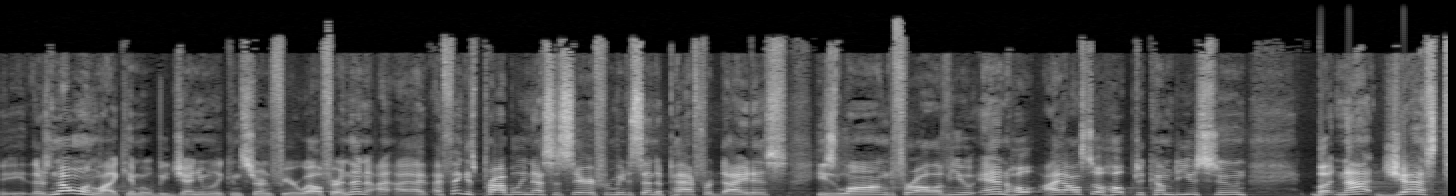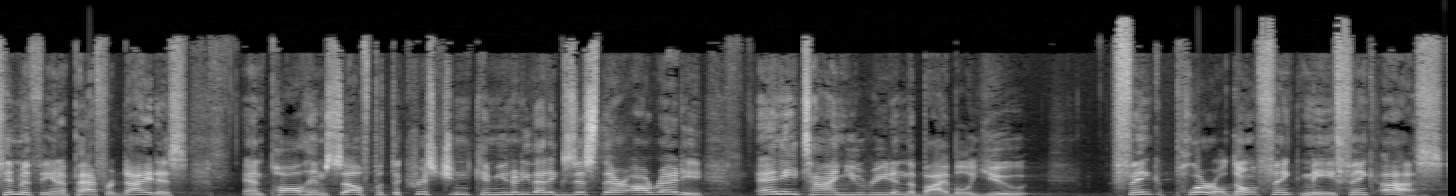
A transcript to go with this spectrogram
There's no one like him who will be genuinely concerned for your welfare. And then I, I, think it's probably necessary for me to send Epaphroditus. He's longed for all of you. And ho- I also hope to come to you soon, but not just Timothy and Epaphroditus and Paul himself, but the Christian community that exists there already. Anytime you read in the Bible, you, Think plural. Don't think me, think us.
